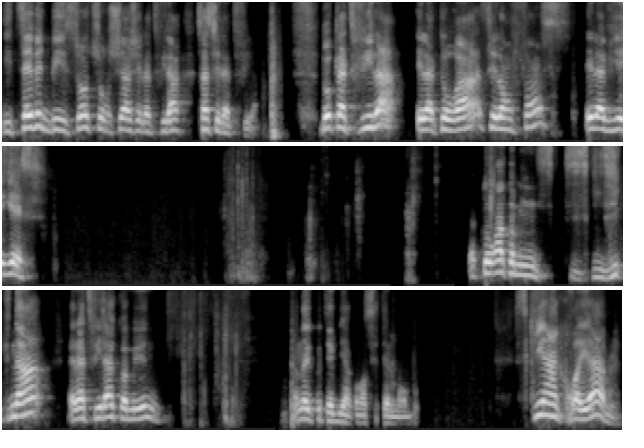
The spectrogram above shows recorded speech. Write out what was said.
Ça, c'est la tfila. Donc la tfila et la Torah, c'est l'enfance et la vieillesse. La Torah comme une zikna et la tfila comme une. On a écouté bien comment c'est tellement beau. Ce qui est incroyable,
